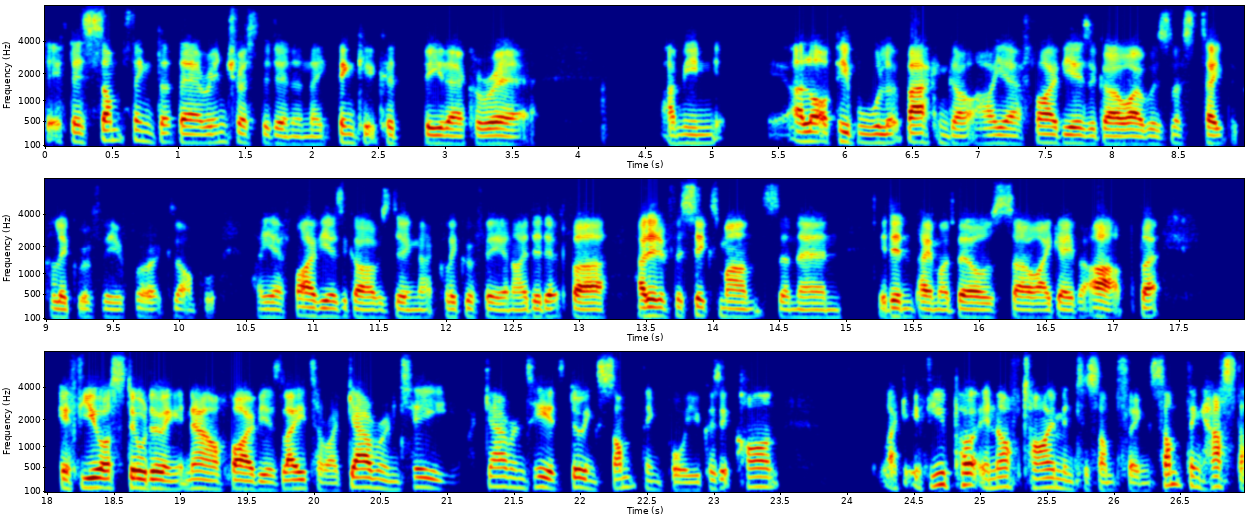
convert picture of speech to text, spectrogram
if there's something that they're interested in and they think it could be their career, I mean, a lot of people will look back and go, oh yeah, five years ago I was. Let's take the calligraphy for example. Oh yeah, five years ago I was doing that calligraphy and I did it for I did it for six months and then it didn't pay my bills, so I gave it up. But if you are still doing it now, five years later, I guarantee, I guarantee it's doing something for you because it can't. like if you put enough time into something, something has to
